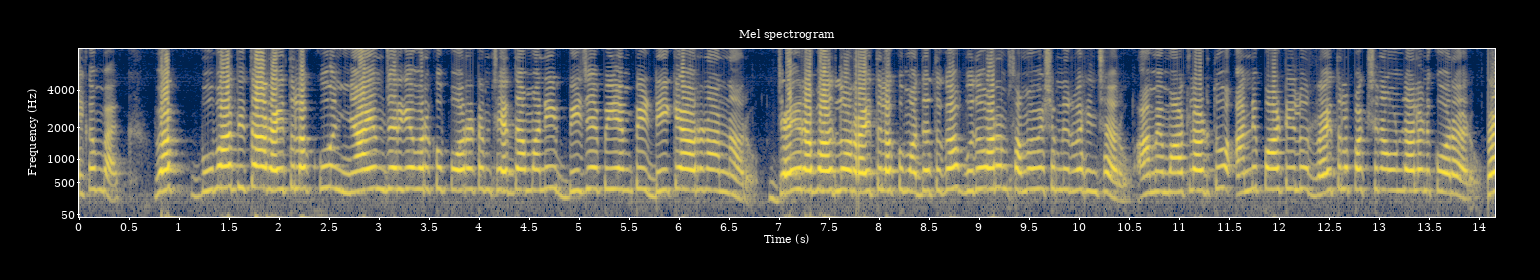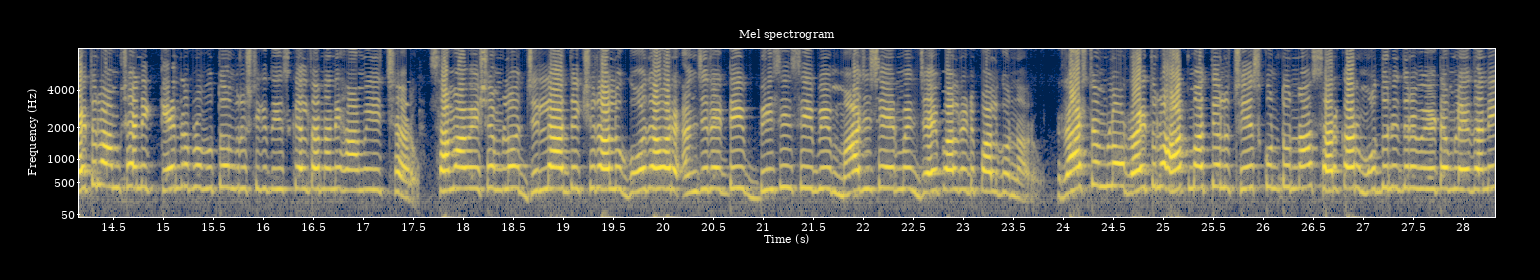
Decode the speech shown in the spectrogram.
వెల్కమ్ బ్యాక్. భూబాధిత రైతులకు న్యాయం జరిగే వరకు పోరాటం చేద్దామని బీజేపీ ఎంపీ డీకే అరుణ అన్నారు. జైరాబాద్లో రైతులకు మద్దతుగా బుధవారం సమావేశం నిర్వహించారు. ఆమె మాట్లాడుతూ అన్ని పార్టీలు రైతుల పక్షాన ఉండాలని కోరారు. రైతుల అంశాన్ని ప్రభుత్వం దృష్టికి తీసుకెళ్తానని హామీ ఇచ్చారు. సమావేశంలో జిల్లా అధ్యక్షురాలు గోదావరి అంజిరెడ్డి బీసీసీబీ మాజీ చైర్మన్ జైపాల్ రెడ్డి పాల్గొన్నారు. రాష్ట్రంలో రైతులు ఆత్మహత్యలు చేసుకుంటున్నా సర్కార్ మొద్దు నిద్ర వేయటం లేదని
